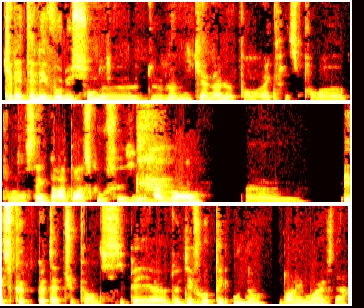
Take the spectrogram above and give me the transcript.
quelle a été l'évolution de, de l'omnicanal pendant la crise pour, euh, pour l'enseigne par rapport à ce que vous faisiez avant? Euh, Est-ce que peut-être tu peux anticiper euh, de développer ou non dans les mois à venir?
